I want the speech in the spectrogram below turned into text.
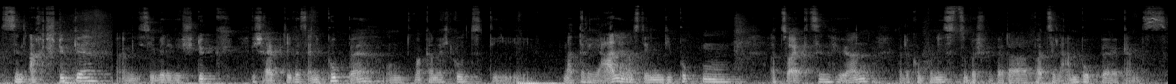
sind acht Stücke. Ähm, das jeweilige Stück beschreibt jeweils eine Puppe und man kann recht gut die Materialien, aus denen die Puppen erzeugt sind, hören. Weil der Komponist zum Beispiel bei der Porzellanpuppe ganz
